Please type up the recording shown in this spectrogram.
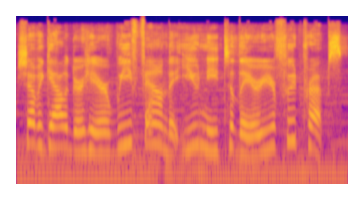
Shelby Gallagher here. We found that you need to layer your food preps.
